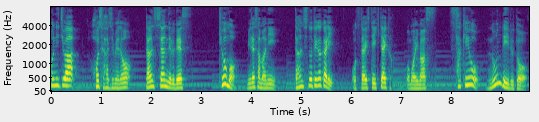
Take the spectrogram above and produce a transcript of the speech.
こんにちは。星はじめの男子チャンネルです。今日も皆様に男子の手がかりお伝えしていきたいと思います。酒を飲んでいると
